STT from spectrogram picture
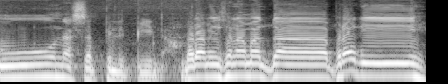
una sa Pilipino. Maraming salamat, uh, Freddy.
